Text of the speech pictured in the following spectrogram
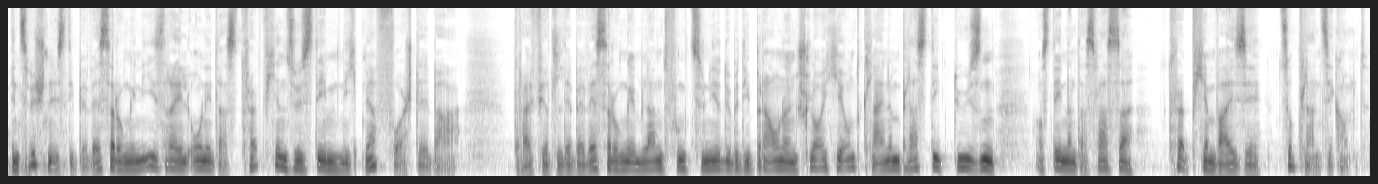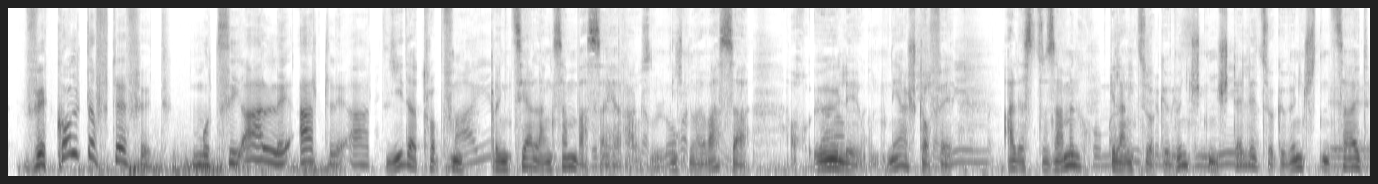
Inzwischen ist die Bewässerung in Israel ohne das Tröpfchensystem nicht mehr vorstellbar. Drei Viertel der Bewässerung im Land funktioniert über die braunen Schläuche und kleinen Plastikdüsen, aus denen das Wasser tröpfchenweise zur Pflanze kommt. Jeder Tropfen bringt sehr langsam Wasser heraus. Und nicht nur Wasser, auch Öle und Nährstoffe. Alles zusammen gelangt zur gewünschten Stelle, zur gewünschten Zeit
